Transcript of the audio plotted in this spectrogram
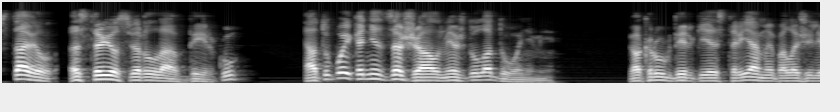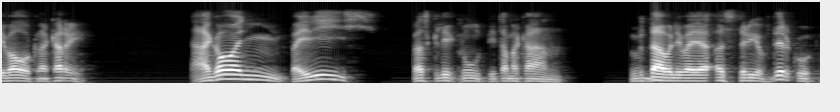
вставил острие сверла в дырку, а тупой конец зажал между ладонями. Вокруг дырки и острия мы положили волокна коры. «Огонь! Появись!» — воскликнул Питамакан. Вдавливая острие в дырку,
